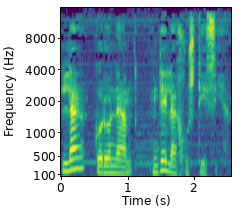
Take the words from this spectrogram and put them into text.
la corona de la justicia.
